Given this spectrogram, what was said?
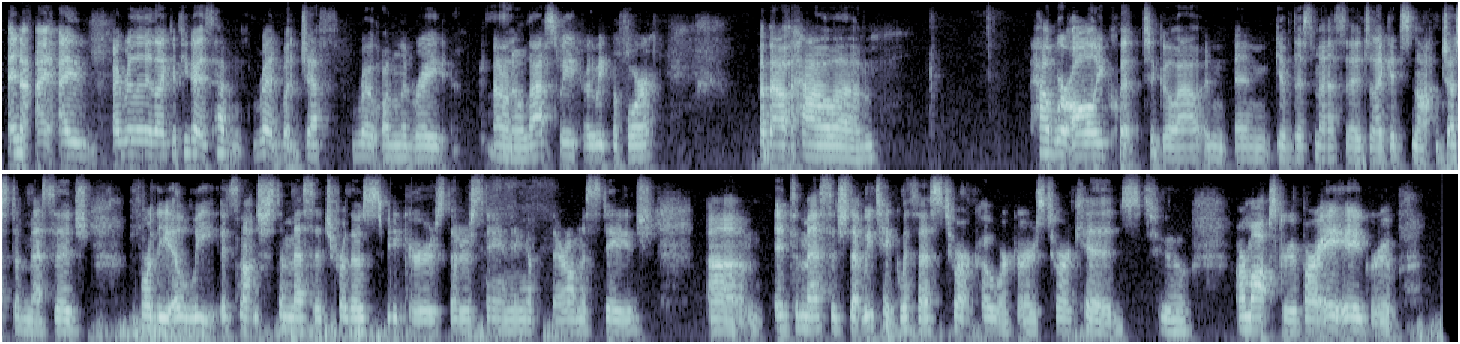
and I, I, I really like, if you guys haven't read what Jeff wrote on Liberate, I don't know, last week or the week before, about how. Um, how we're all equipped to go out and, and give this message. Like it's not just a message for the elite. It's not just a message for those speakers that are standing up there on the stage. Um, it's a message that we take with us to our coworkers, to our kids, to our MOPS group, our AA group.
